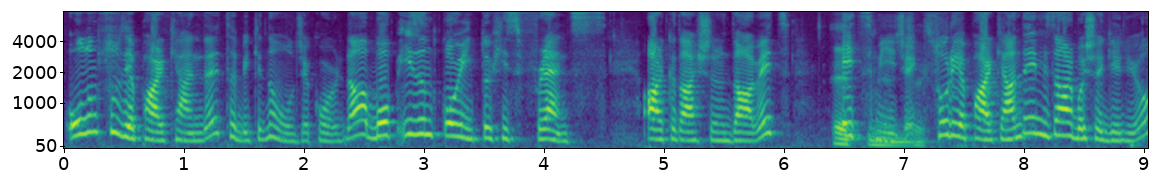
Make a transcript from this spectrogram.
Olumsuz yaparken de tabii ki ne olacak orada? Bob isn't going to his friends. Arkadaşlarını davet Etmeyecek. Soru yaparken de emzar başa geliyor.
